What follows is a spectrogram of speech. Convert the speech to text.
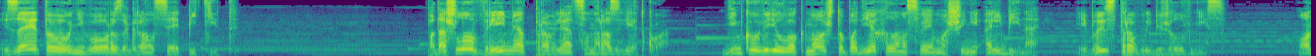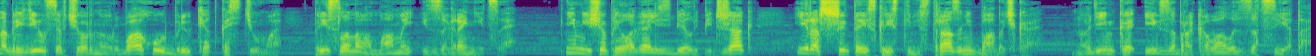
Из-за этого у него разыгрался аппетит. Подошло время отправляться на разведку. Димка увидел в окно, что подъехала на своей машине Альбина, и быстро выбежал вниз. Он обрядился в черную рубаху и брюки от костюма, присланного мамой из-за границы. К ним еще прилагались белый пиджак и расшитая искристыми стразами бабочка — но Димка их забраковал из-за цвета.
